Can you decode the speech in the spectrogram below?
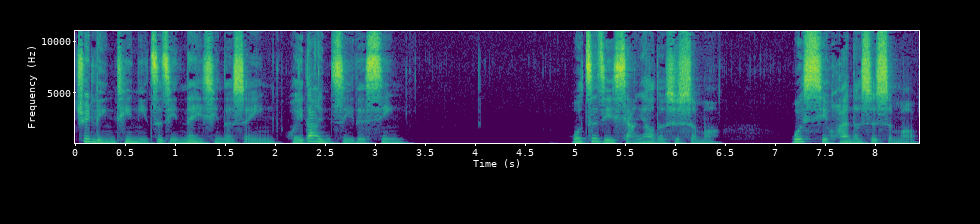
去聆听你自己内心的声音，回到你自己的心。我自己想要的是什么？我喜欢的是什么？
